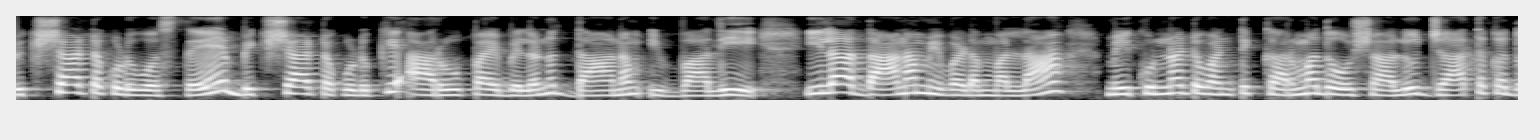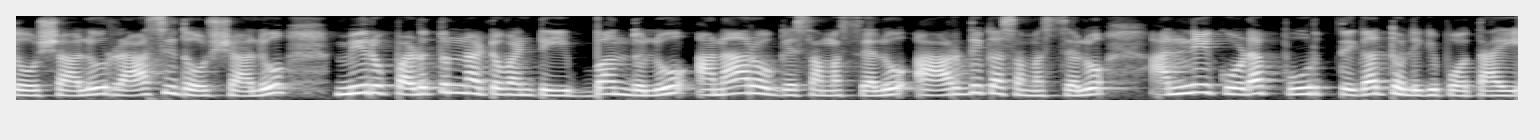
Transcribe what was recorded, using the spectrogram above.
భిక్షాటకుడు వస్తే భిక్షాటకుడికి ఆ రూపాయి బిల్లను దానం ఇవ్వాలి. ఇలా దానం ఇవ్వడం వల్ల మీకున్నటువంటి కర్మ దోషాలు జాతక దోషాలు రాశి దోషాలు మీరు పడుతున్నటువంటి ఇబ్బందులు అనారోగ్య సమస్యలు ఆర్థిక సమస్యలు అన్నీ కూడా పూర్తిగా తొలగిపోతాయి.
